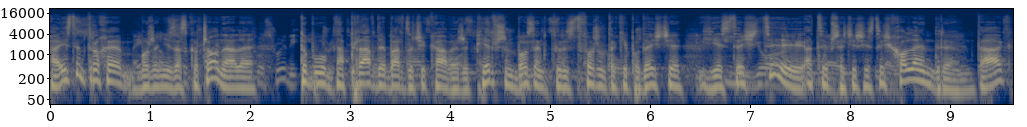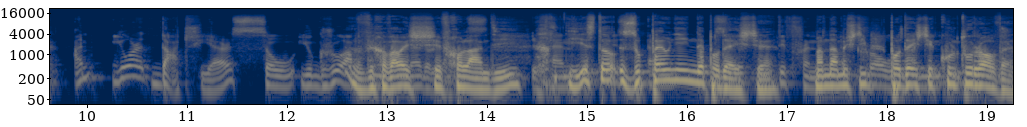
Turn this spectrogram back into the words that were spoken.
A jestem trochę, może nie zaskoczony, ale to było naprawdę bardzo ciekawe, że pierwszym bossem, który stworzył takie podejście, jesteś ty, a ty przecież jesteś Holendrem, tak? Wychowałeś się w Holandii i jest to zupełnie inne podejście. Mam na myśli podejście kulturowe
